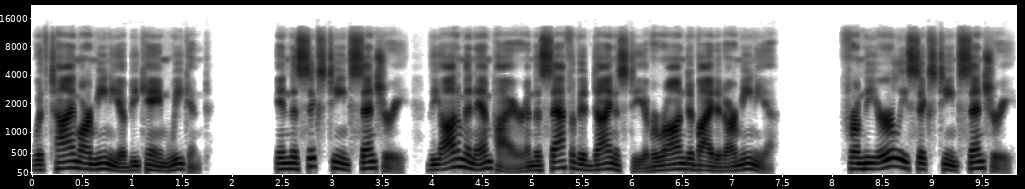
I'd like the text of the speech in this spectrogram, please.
with time Armenia became weakened. In the 16th century, the Ottoman Empire and the Safavid dynasty of Iran divided Armenia. From the early 16th century,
